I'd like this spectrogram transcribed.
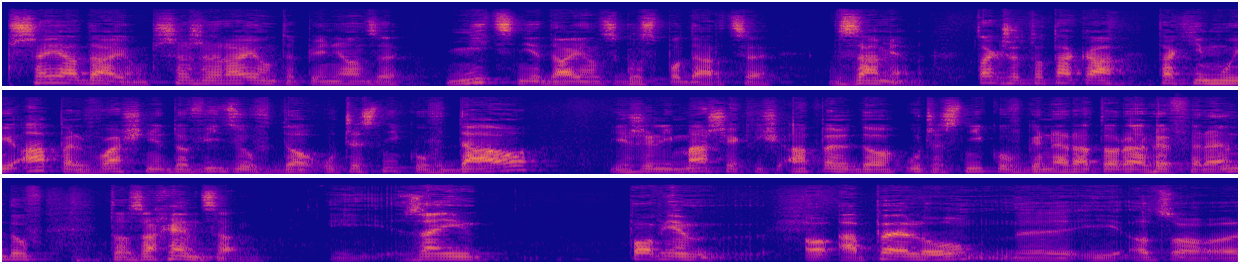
przejadają, przeżerają te pieniądze, nic nie dając gospodarce w zamian. Także to taka, taki mój apel właśnie do widzów, do uczestników DAO. Jeżeli masz jakiś apel do uczestników generatora referendów, to zachęcam. I zanim powiem o apelu y, i o co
